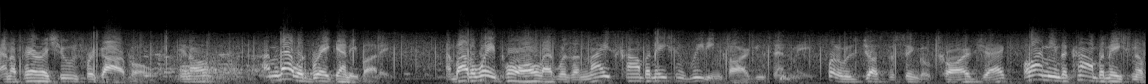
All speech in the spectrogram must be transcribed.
and a pair of shoes for Garbo. You know? I mean, that would break anybody. And by the way, Paul, that was a nice combination greeting card you sent me. Well, it was just a single card, Jack. Well, I mean the combination of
